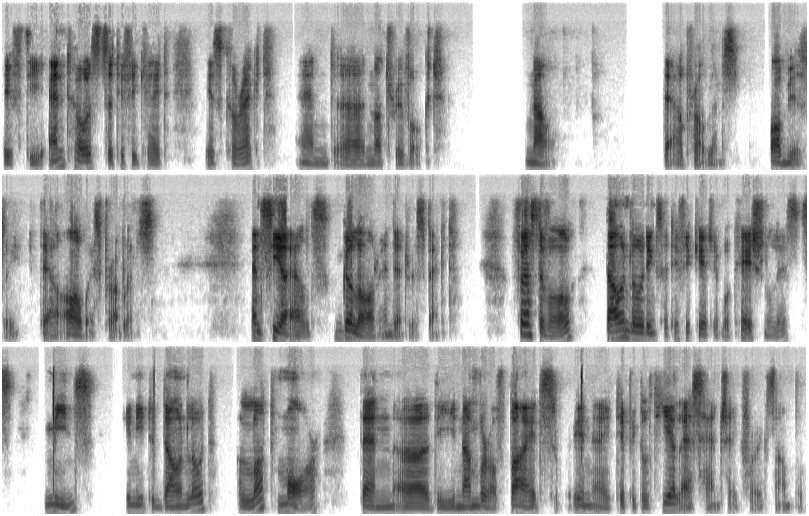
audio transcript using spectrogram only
if the end host certificate is correct and uh, not revoked. Now, there are problems. Obviously, there are always problems. And CRLs galore in that respect. First of all, downloading certificate revocation lists means you need to download a lot more than uh, the number of bytes in a typical TLS handshake, for example.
